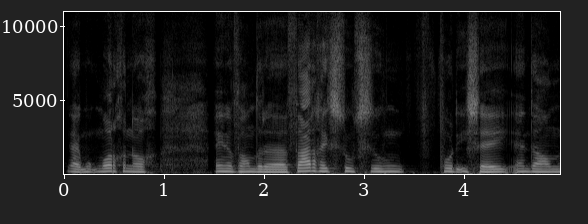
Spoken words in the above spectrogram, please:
ja, ik moet morgen nog een of andere vaardigheidstoets doen voor de IC. En dan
